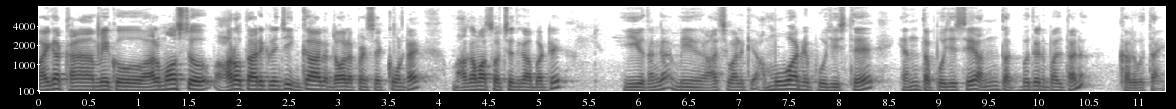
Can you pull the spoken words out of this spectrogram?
పైగా క- మీకు ఆల్మోస్ట్ ఆరో తారీఖు నుంచి ఇంకా డెవలప్మెంట్స్ ఎక్కువ ఉంటాయి. మాఘమాసం వచ్చింది కాబట్టి ఈ విధంగా మీ రాశి వాళ్ళకి అమ్మవారిని పూజిస్తే ఎంత పూజిస్తే అంత అద్భుతమైన ఫలితాలు కలుగుతాయి.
